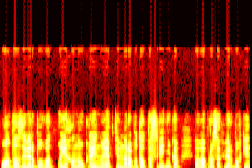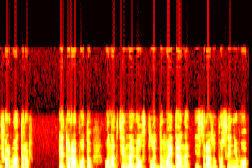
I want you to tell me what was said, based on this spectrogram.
Он был завербован, уехал на Украину и активно работал посредником в вопросах вербовки информаторов. Эту работу он активно вел вплоть до Майдана и сразу после него.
